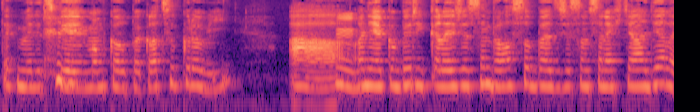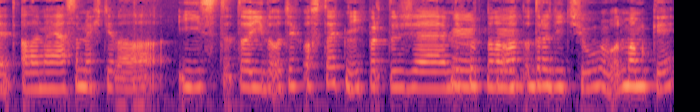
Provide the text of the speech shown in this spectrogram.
tak mi vždycky mamka upekla cukroví a hmm. oni jako by říkali, že jsem byla sobec, že jsem se nechtěla dělit, ale ne, já jsem nechtěla jíst to jídlo od těch ostatních, protože mě hmm. chutnalo hmm. Od, od rodičů, nebo od mamky,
